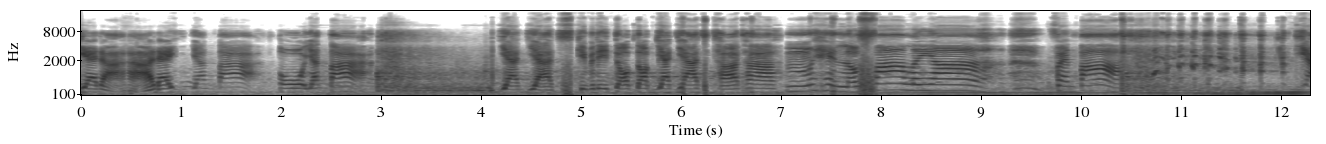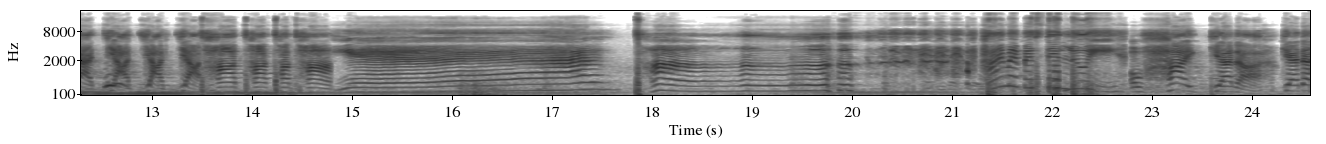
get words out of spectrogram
แยดาอะไรยัตตาโตยัตตายัดยัดสกิปดีดอบดอบยัดยัดทาทาอืมเห็นแล้วซาเลยอะแฟนตายัดยัดยัดยัดทาทาทาทาเย้ทา Hi, my bestie Louis. Oh, hi, Gada. Gada,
